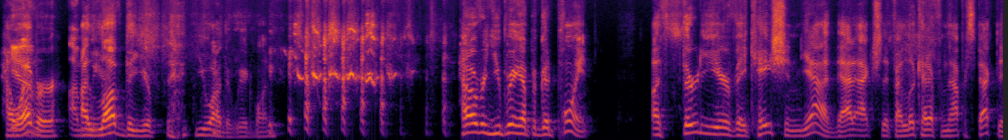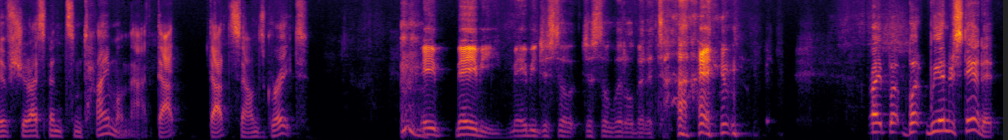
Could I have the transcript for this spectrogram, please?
However, yeah, I weird. love that you're you are the weird one. However, you bring up a good point. A 30 year vacation, yeah, that actually, if I look at it from that perspective, should I spend some time on that? That that sounds great. maybe, maybe, maybe just a just a little bit of time right but but we understand it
